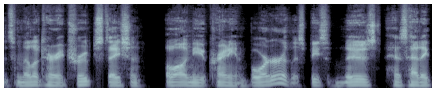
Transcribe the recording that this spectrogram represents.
its military troops stationed along the Ukrainian border. This piece of news has had a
